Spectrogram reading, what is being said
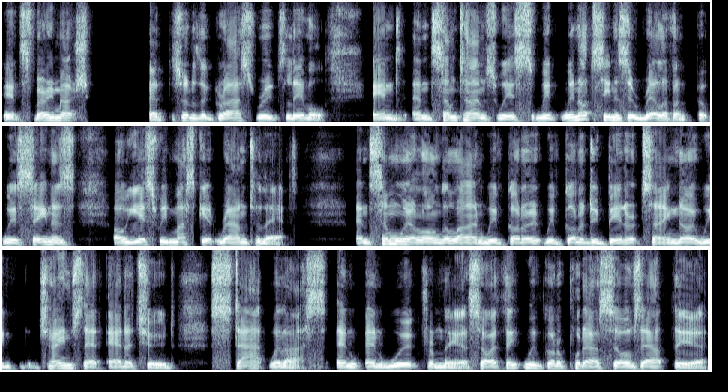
it's very much at sort of the grassroots level. And and sometimes we're we're not seen as irrelevant but we're seen as oh yes we must get round to that. And somewhere along the line we've got to we've got to do better at saying no we change that attitude. Start with us and and work from there. So i think we've got to put ourselves out there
